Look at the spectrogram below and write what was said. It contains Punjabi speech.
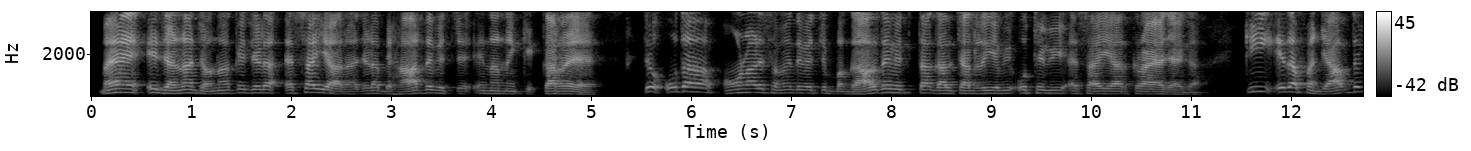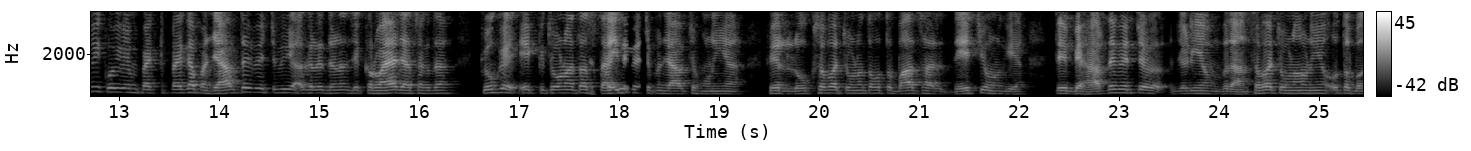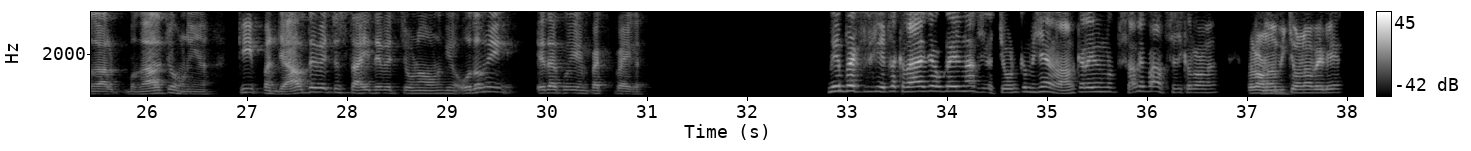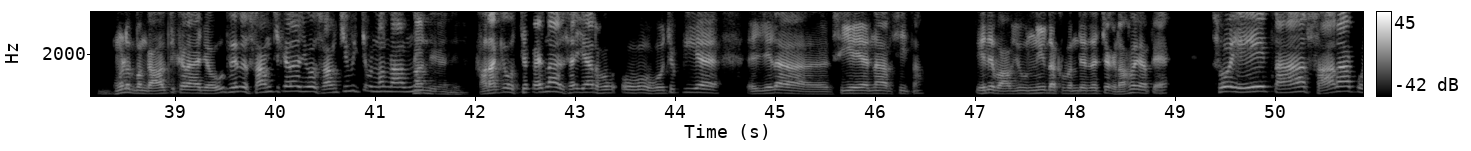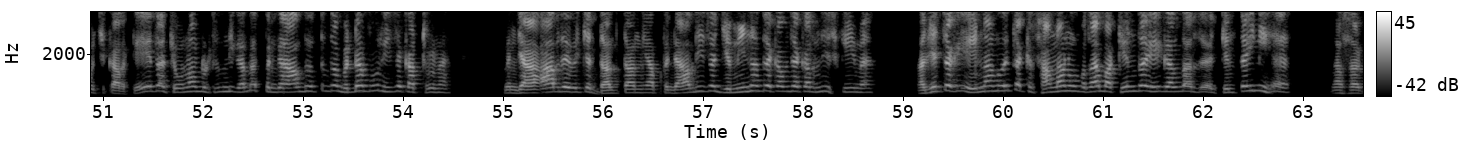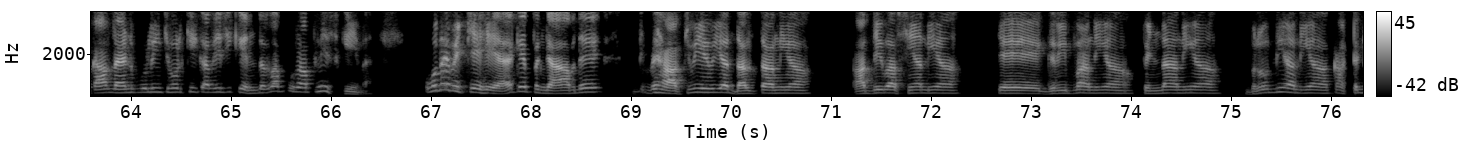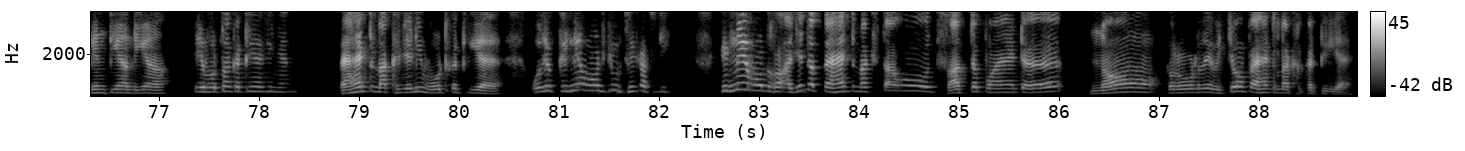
ਮੈਂ ਇਹ ਜਾਣਨਾ ਚਾਹੁੰਦਾ ਕਿ ਜਿਹੜਾ ਐਸਆਈਆਰ ਆ, ਜਿਹੜਾ ਬਿਹਾਰ ਦੇ ਵਿੱਚ ਇਹਨਾਂ ਨੇ ਕੀ- ਕਰ ਰਿਹਾ ਹੈ, ਤੇ ਉਹਦਾ ਆਉਣ ਵਾਲੇ ਸਮੇਂ ਦੇ ਵਿੱਚ ਬੰਗਾਲ ਦੇ ਵਿੱਚ ਤਾਂ ਗੱਲ ਚੱਲ ਰਹੀ ਹੈ ਵੀ ਉੱਥੇ ਵੀ ਐਸਆਈਆਰ ਕਰਾਇਆ ਜਾਏਗਾ। ਕੀ ਇਹਦਾ ਪੰਜਾਬ ਦੇ ਵੀ ਕੋਈ ਇੰਪੈਕਟ ਪਏਗਾ ਪੰਜਾਬ ਦੇ ਵਿੱਚ ਵੀ ਅਗਲੇ ਦਿਨਾਂ 'ਚ ਕਰਵਾਇਆ ਜਾ ਸਕਦਾ? ਕਿਉਂਕਿ ਇੱਕ ਚੋਣਾਂ ਤਾਂ 27 ਦੇ ਵਿੱਚ ਪੰਜਾਬ 'ਚ ਹੋਣੀਆਂ ਫਿਰ ਲੋਕ ਸਭਾ ਚੋਣਾਂ ਤਾਂ ਉਹ ਤੋਂ ਬਾਅਦ ਸਾਰੇ ਦੇਸ਼ 'ਚ ਹੋਣਗੀਆਂ ਤੇ ਬਿਹਾਰ ਦੇ ਵਿੱਚ ਜਿਹੜੀਆਂ ਵਿਧਾਨ ਸਭਾ ਚੋਣਾਂ ਹੋਣੀਆਂ ਉਹ ਤਾਂ ਬੰਗਾਲ ਬੰਗਾਲ 'ਚ ਹੋਣੀਆਂ। ਕੀ ਪੰਜਾਬ ਦੇ ਵਿੱਚ 27 ਦੇ ਵਿੱਚ ਚੋਣਾਂ ਹੋਣਗੀਆਂ ਉਦੋਂ ਵੀ ਇਹਦਾ ਕੋਈ ਇੰਪੈਕਟ ਪਏਗਾ ਨਹੀਂ ਪਰ ਇਹ ਤਾਂ ਕਰਾਇਆ ਜਾਊਗਾ ਇਹਨਾਂ ਚੋਣ ਕਮਿਸ਼ਨ ਐਲਾਨ ਕਰੇ ਸਾਰੇ ਭਾਰਤ 'ਚ ਕਰਾਉਣਾ ਕਰਾਉਣਾ ਵੀ ਚੋਣਾਂ ਵੇਲੇ। ਹੁਣ ਬੰਗਾਲ 'ਚ ਕਰਾਇਆ ਜਾਊ ਫਿਰ ਅਸਾਮ 'ਚ ਕਰਾਇਆ ਜਾਊ ਅਸਾਮ 'ਚ ਵੀ ਚੋਣਾਂ ਨਾਲ ਨੇ। ਹਾਂਜੀ ਹਾਂਜੀ। ਹਾਲਾਂਕਿ ਉੱਥੇ ਪਹਿਲਾਂ ਐਸਆਈਆਰ ਹੋ ਉਹ ਹੋ ਚੁੱਕੀ ਹੈ ਜਿਹੜਾ ਸੀਏਐਨਆਰਸੀ ਤਾਂ। ਇਹਦੇ ਬਾਵਜੂਦ 19 ਲੱਖ ਬੰਦੇ ਦਾ ਝਗੜਾ ਹੋਇਆ ਪਿਆ। ਸੋ ਇਹ ਤਾਂ ਸਾਰਾ ਕੁਝ ਕਰਕੇ ਇਹ ਤਾਂ ਚੋਣਾਂ ਲੁੱਟਣ ਦੀ ਗੱਲ ਹੈ ਪੰਜਾਬ ਦੇ ਉੱਤੇ ਤਾਂ ਵੱਡਾ ਪੂਰੀ ਤੇ ਇਕੱਠ ਹੋਣਾ। ਪੰਜਾਬ ਦੇ ਵਿੱਚ ਦਲਤਾਂ ਦੀਆਂ ਪੰਜਾਬ ਦੀ ਤਾਂ ਜ਼ਮੀਨਾਂ ਤੇ ਕਬਜ਼ਾ ਕਰਨ ਦੀ ਸਕੀਮ ਹੈ ਅਜੇ ਤੱਕ ਇਹਨਾਂ ਨੂੰ ਇਹ ਤਾਂ ਕਿਸਾਨਾਂ ਨੂੰ ਪਤਾ ਬਾਕੀ ਨੂੰ ਤਾਂ ਇਹ ਗੱਲ ਦਾ ਚਿੰਤਾ ਹੀ ਨਹੀਂ ਹੈ। ਨਾ ਸਰਕਾਰ ਲੈਂਡ ਪੂਲਿੰਗ ਚ ਹੋਰ ਕੀ ਕਰ ਰਹੀ ਸੀ ਕੇਂਦਰ ਦਾ ਪੂਰਾ ਆਪਣੀ ਸਕੀਮ ਹੈ ਉਹਦੇ ਵਿੱਚ ਇਹ ਹੈ ਕਿ ਪੰਜਾਬ ਦੇ ਬਿਹਾਰ ਚ ਵੀ ਇਹ ਹੋਈ ਆ ਦਲਤਾਂ ਦੀਆਂ ਆਦੀਵਾਸੀਆਂ ਦੀਆਂ ਤੇ ਗਰੀਬਾਂ ਦੀਆਂ ਪਿੰਡਾਂ ਦੀਆਂ ਵਿਰੋਧੀਆਂ ਦੀਆਂ ਘੱਟ ਗਿਣਤੀਆਂ ਦੀਆਂ ਇਹ ਵੋਟਾਂ ਕੱਟੀਆਂ ਗਈਆਂ। 65 ਲੱਖ ਜਿਹੜੀ ਵੋਟ ਕੱਟੀ ਹੈ ਉਹਦੇ ਕਿੰਨੇ ਵੋਟ ਝੂਠੇ ਕੱਟਦੀ? ਕਿੰਨੇ ਵੋਟ ਅਜੇ ਤਾਂ 65 ਲੱਖ ਤਾਂ ਉਹ 7.9 ਕਰੋੜ ਦੇ ਵਿੱਚੋਂ 65 ਲੱਖ ਕੱਟੀ ਹੈ।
